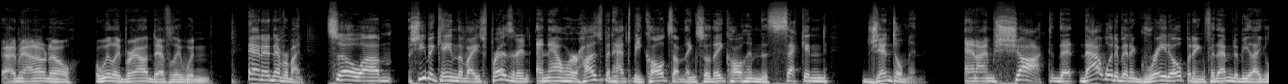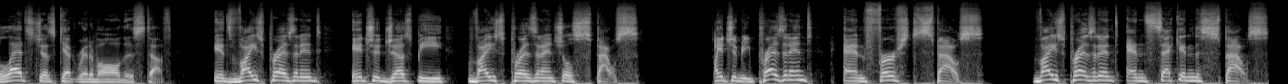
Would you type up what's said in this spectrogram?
I mean, I don't know. Willie Brown definitely wouldn't. And uh, never mind. So um, she became the vice president, and now her husband had to be called something, so they call him the second gentleman. And I'm shocked that that would have been a great opening for them to be like, let's just get rid of all this stuff. It's vice president. It should just be vice presidential spouse. It should be president and first spouse, vice president and second spouse.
